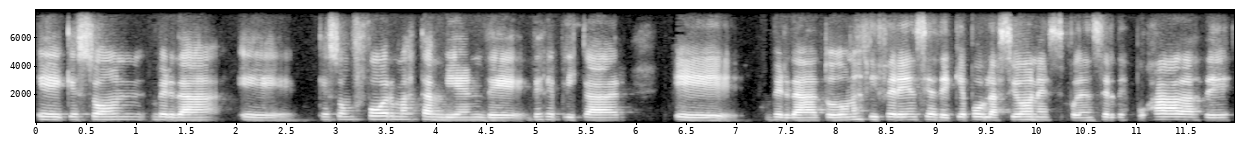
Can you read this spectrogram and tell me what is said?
eh, que son, ¿verdad? Eh, que son formas también de, replicar, ¿verdad? Todas unas diferencias de qué poblaciones pueden ser despojadas de,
